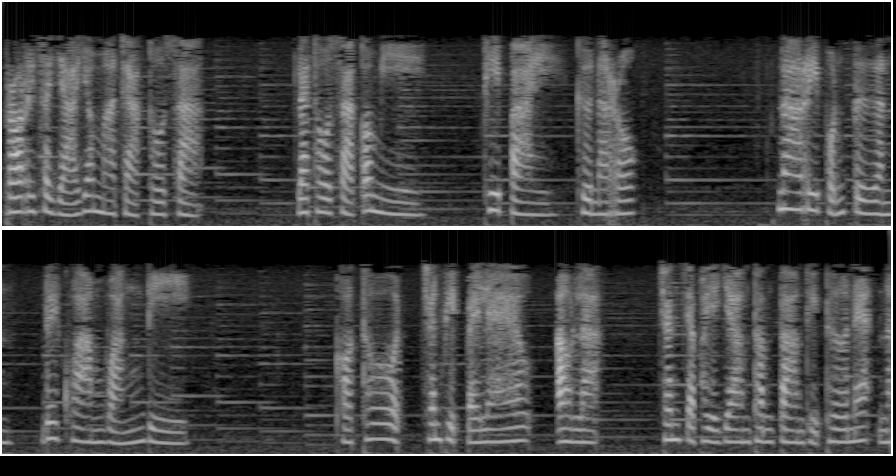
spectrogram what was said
เพราะริษยาย่อมมาจากโทสะ และโทสะก็มี ที่ไปคือนรก นารีผลเตือนด้วยความหวังดี ขอโทษ ฉันผิดไปแล้ว เอาละฉันจะพยายามทำตามที่เธอแนะน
